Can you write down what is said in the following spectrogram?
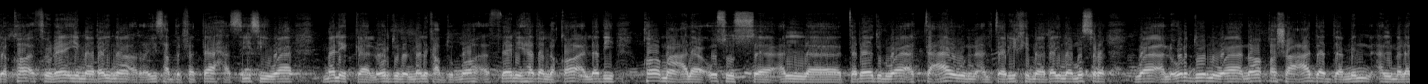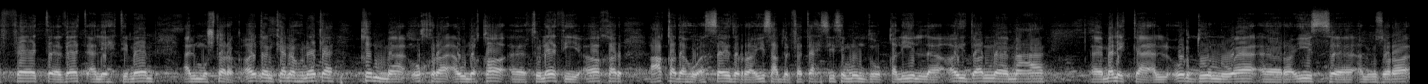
لقاء ثنائي ما بين الرئيس عبد الفتاح السيسي وملك الأردن الملك عبد الله الثاني. هذا اللقاء الذي قام على أسس التبادل والتعاون التاريخي ما بين مصر والأردن وناقش عدد من الملفات ذات الاهتمام المشترك. أيضا كان هناك قمة أخرى أو لقاء ثلاثي آخر عقده السيد الرئيس عبد الفتاح السيسي منذ قليل أيضا مع ملك الأردن ورئيس الوزراء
